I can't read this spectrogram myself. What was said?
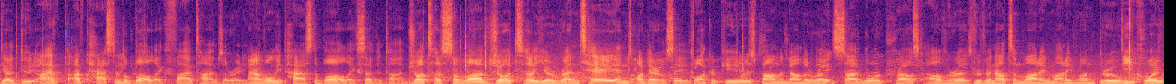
god, dude. I have, I've passed him the ball like five times already. And I've only passed the ball like seven times. Jota, Salah, Jota, Llorente, and Ardero saves. Walker Peters bombing down the right. Side Ward Prowse, Alvarez driven out to Mane. Mane run through. Decoy,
